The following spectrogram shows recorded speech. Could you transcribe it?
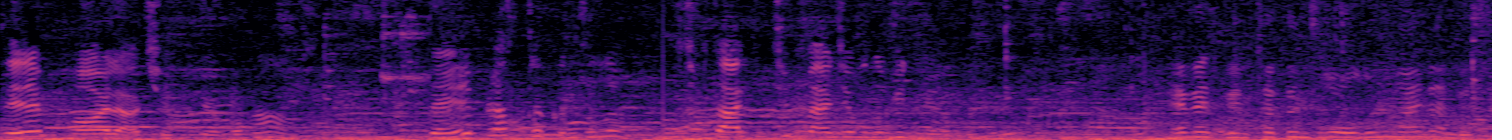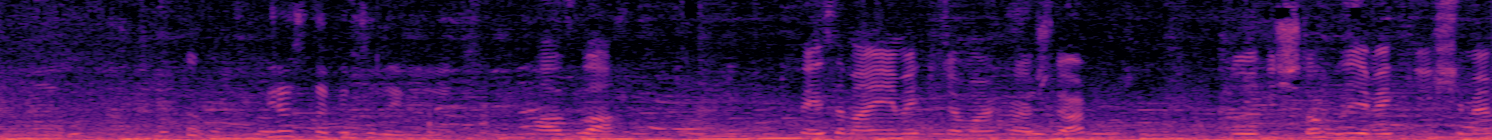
Zeynep hala çekiyor bakar mısın? Zeynep biraz takıntılı. Hiçbir takipçim bence bunu bilmiyor. Evet benim takıntılı olduğumu nereden takıntılı. Biraz takıntılıyım evet. Fazla. Neyse ben yemek yiyeceğim arkadaşlar. Bu iştahlı yemek yiyişimi.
